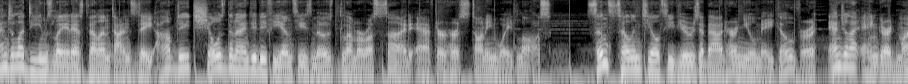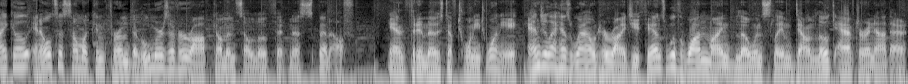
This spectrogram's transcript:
Angela Deem's latest Valentine's Day update shows the 90 Day Fiancé's most glamorous side after her stunning weight loss. Since telling TLC viewers about her new makeover, Angela angered Michael and also somewhat confirmed the rumors of her upcoming solo fitness spin-off. And through most of 2020, Angela has wowed her IG fans with one mind-blowing slimmed-down look after another.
